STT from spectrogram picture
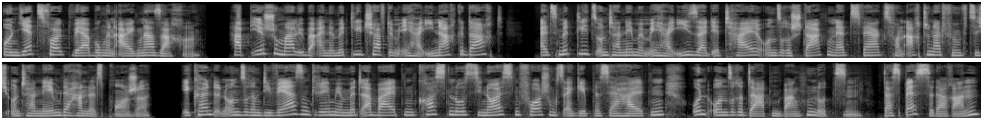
Und jetzt folgt Werbung in eigener Sache. Habt ihr schon mal über eine Mitgliedschaft im EHI nachgedacht? Als Mitgliedsunternehmen im EHI seid ihr Teil unseres starken Netzwerks von 850 Unternehmen der Handelsbranche. Ihr könnt in unseren diversen Gremien mitarbeiten, kostenlos die neuesten Forschungsergebnisse erhalten und unsere Datenbanken nutzen. Das Beste daran,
